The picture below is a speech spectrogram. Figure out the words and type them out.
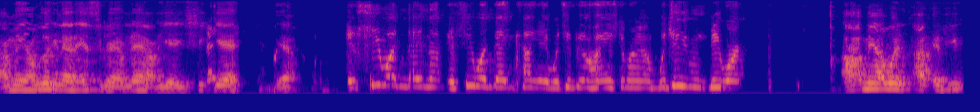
I mean, I'm looking at Instagram now. Yeah, she get. Yeah. If she wasn't dating, if she wasn't dating Kanye, would you be on her Instagram? Would you even be work? I mean, I wouldn't. I, if you,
